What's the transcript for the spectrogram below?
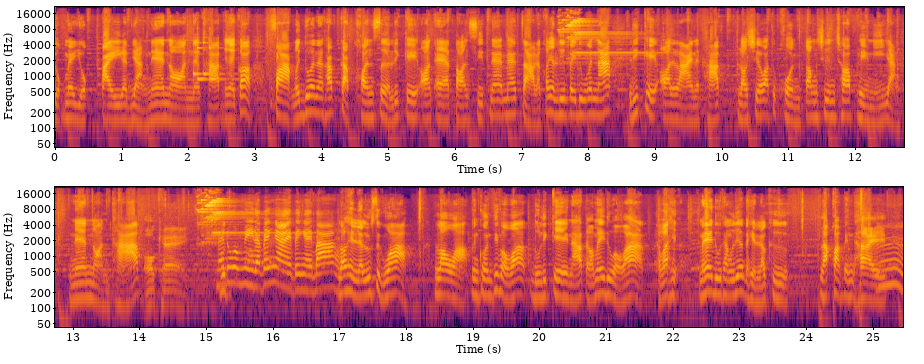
ยกแม่ยกไปกันอย่างแน่นอนนะครับ ยังไงก็ฝากไว้ด้วยนะครับ กับคอนเสิร์ตลิเกออนแอร์ตอนซิดแน่แม่จ๋าแล้วก็อย่าลืมไปดูกันนะลิเกออนไลน์นะครับ เราเชื่อว่าทุกคนต้องชื่นชอบเพลงนี้อย่างแน่นอนครับ Okay. แม่ดูมีแล้วเป็นไง เป็นไงบ้าง เราเห็นแล้วรู้สึกว่า เราอะเป็นคนที่แบบว่าดูลิเกนะ แต่ว่าไม่ได้ดูแบบว่า แต่ว่าเห็นไม่ได้ดูทั้งเรื่องแต่เห็นแล้วคือ รักความเป็นไทย อืม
